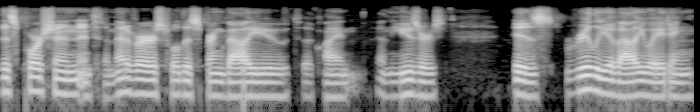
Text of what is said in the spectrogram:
this portion into the metaverse? Will this bring value to the client and the users? Is really evaluating,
